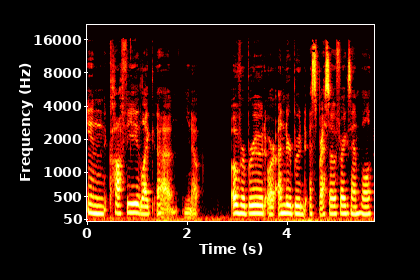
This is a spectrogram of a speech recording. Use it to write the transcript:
in coffee, like uh, you know, overbrewed or underbrewed espresso, for example.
